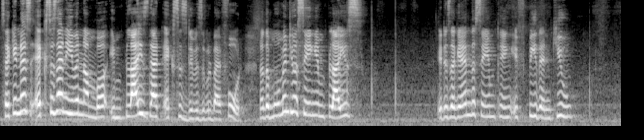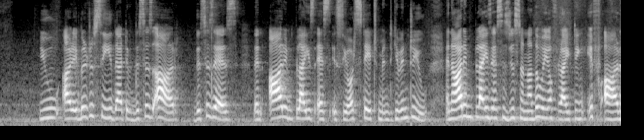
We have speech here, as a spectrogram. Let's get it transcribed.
Second is x is an even number implies that x is divisible by 4. Now the moment you are saying implies, it is again the same thing if P then Q, you are able to see that if this is R, this is S, then R implies S is your statement given to you and R implies S is just another way of writing if R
